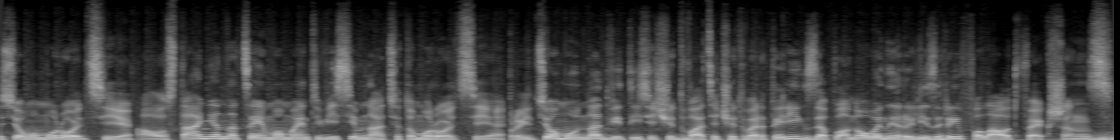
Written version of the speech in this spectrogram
97-му році, а остання на цей момент в 18-му році. При цьому на 2024 рік запланований реліз гри Fallout Factions.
